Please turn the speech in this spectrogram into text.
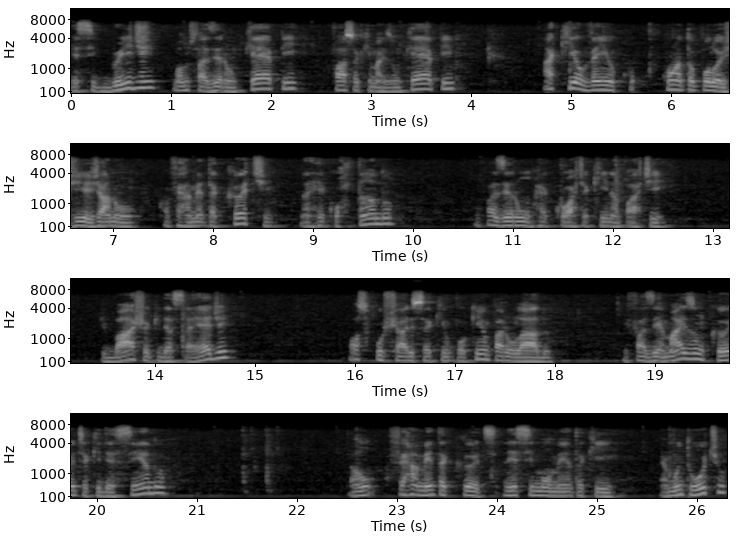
esse bridge, vamos fazer um cap, faço aqui mais um cap. Aqui eu venho com a topologia já no, com a ferramenta Cut, né, recortando. Vou fazer um recorte aqui na parte de baixo aqui dessa edge. Posso puxar isso aqui um pouquinho para o lado e fazer mais um cut aqui descendo. Então, a ferramenta Cut nesse momento aqui é muito útil.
